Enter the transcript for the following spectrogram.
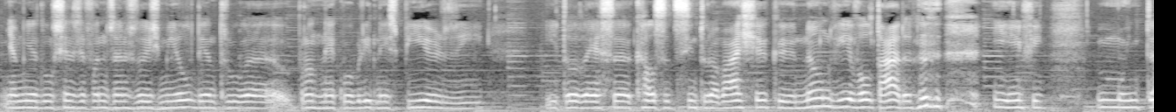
A minha adolescência foi nos anos 2000, dentro, uh, pronto, né, com a Britney Spears e, e toda essa calça de cintura baixa que não devia voltar. e enfim, muita,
